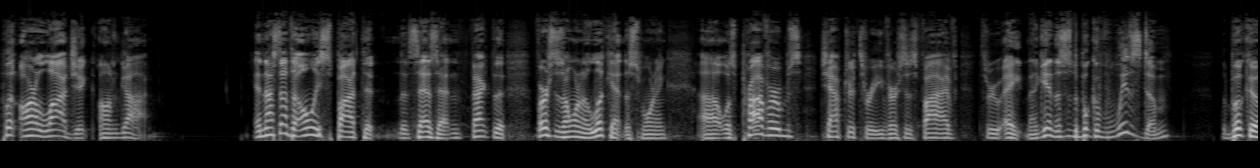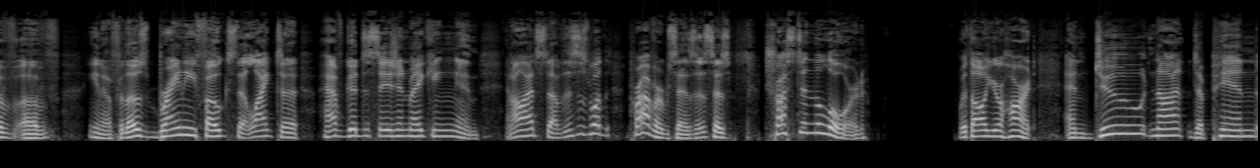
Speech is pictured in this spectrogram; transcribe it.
put our logic on God? And that's not the only spot that, that says that. In fact, the verses I want to look at this morning uh, was Proverbs chapter 3, verses 5 through 8. And again, this is the book of wisdom, the book of, of you know, for those brainy folks that like to have good decision making and, and all that stuff. This is what Proverbs says. It says, Trust in the Lord with all your heart and do not depend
